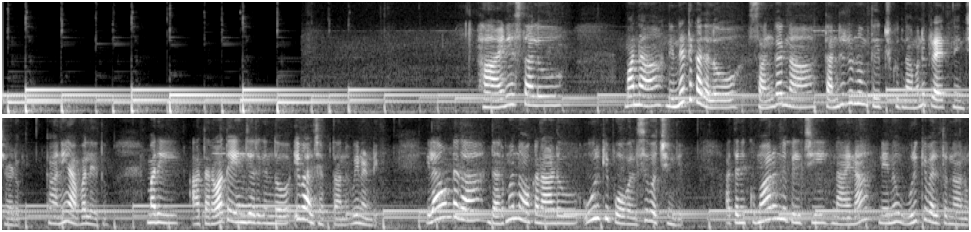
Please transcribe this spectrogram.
హాయ్ నేస్తాలు. మన నిన్నటి కథలో సంగన్న తండ్రి రుణం తీర్చుకుందామని ప్రయత్నించాడు కానీ అవ్వలేదు. మరి ఆ తర్వాత ఏం జరిగిందో ఇవాళ చెప్తాను వినండి. ఇలా ఉండగా ధర్మన్న ఒకనాడు ఊరికి పోవలసి వచ్చింది. అతని కుమారుణ్ణి పిలిచి నాయన నేను ఊరికి వెళ్తున్నాను.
